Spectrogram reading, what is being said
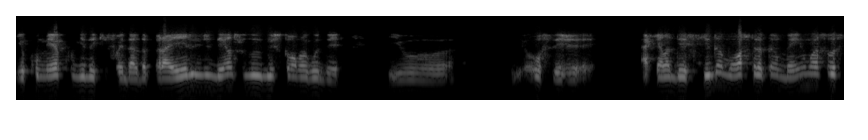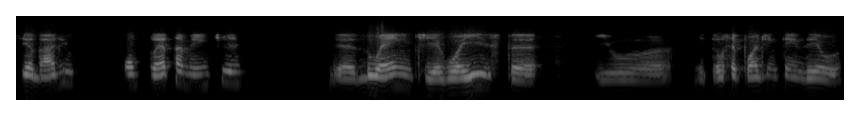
e comer a comida que foi dada para ele de dentro do, do estômago dele. E o, ou seja, aquela descida mostra também uma sociedade completamente é, doente, egoísta, e o, então você pode entender o,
